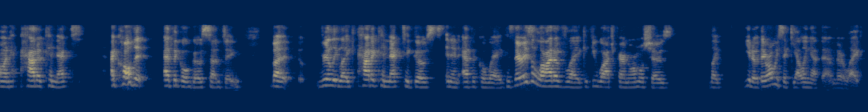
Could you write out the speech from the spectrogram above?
on how to connect. I called it ethical ghost hunting, but really like how to connect to ghosts in an ethical way because there is a lot of like if you watch paranormal shows like you know they're always like yelling at them. They're like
